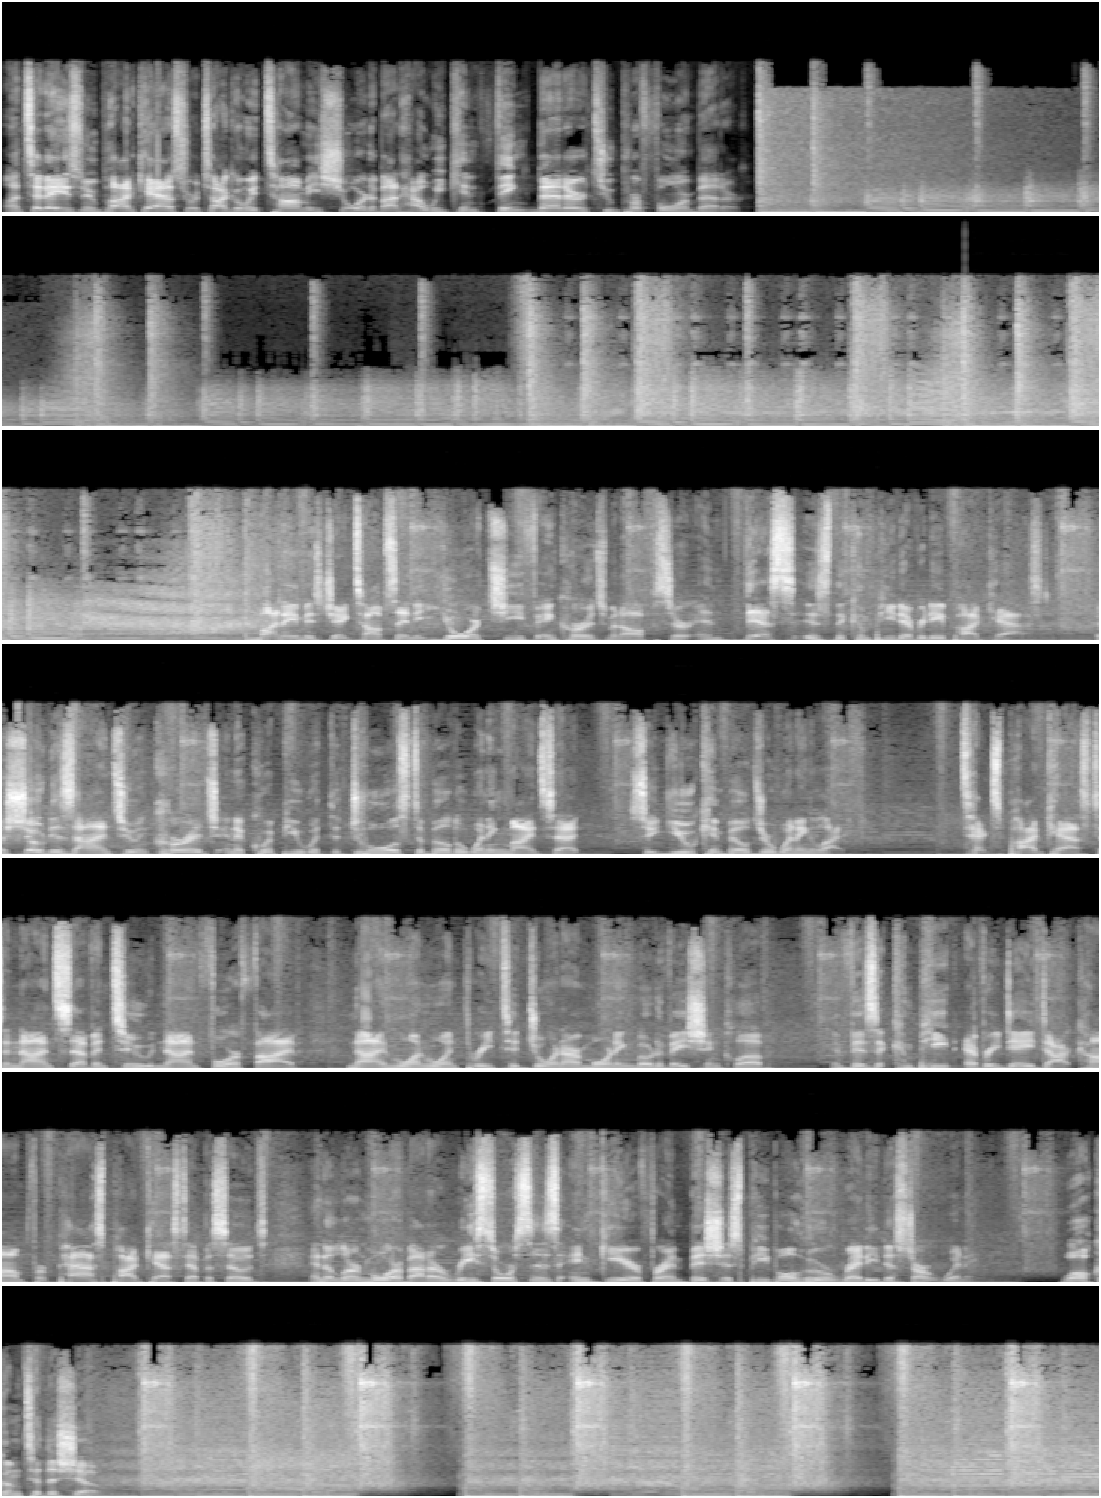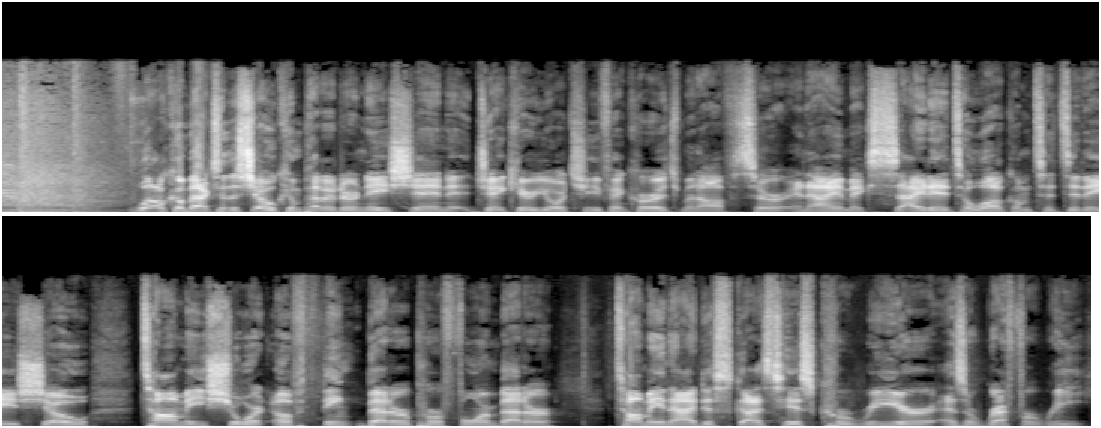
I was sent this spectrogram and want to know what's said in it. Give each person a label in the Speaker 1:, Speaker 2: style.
Speaker 1: On today's new podcast, we're talking with Tommy Short about how we can think better to perform better. My name is Jake Thompson, your Chief Encouragement Officer, and this is the Compete Everyday Podcast, a show designed to encourage and equip you with the tools to build a winning mindset so you can build your winning life. Text podcast to 972 945 9113 to join our morning motivation club and visit competeeveryday.com for past podcast episodes and to learn more about our resources and gear for ambitious people who are ready to start winning. Welcome to the show. Welcome back to the show, Competitor Nation. Jake here, your Chief Encouragement Officer, and I am excited to welcome to today's show Tommy Short of Think Better, Perform Better. Tommy and I discuss his career as a referee.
